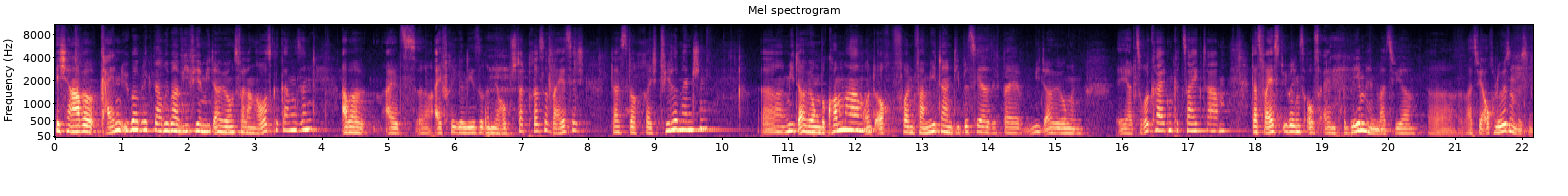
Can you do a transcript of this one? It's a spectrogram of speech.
Ich habe keinen Überblick darüber, wie viele Mieterhöhungsverlangen rausgegangen sind, aber als äh, eifrige Leserin der Hauptstadtpresse weiß ich, dass doch recht viele Menschen äh, Mieterhöhungen bekommen haben und auch von Vermietern, die bisher sich bei Mieterhöhungen eher zurückhaltend gezeigt haben. Das weist übrigens auf ein Problem hin, was wir, äh, was wir auch lösen müssen.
